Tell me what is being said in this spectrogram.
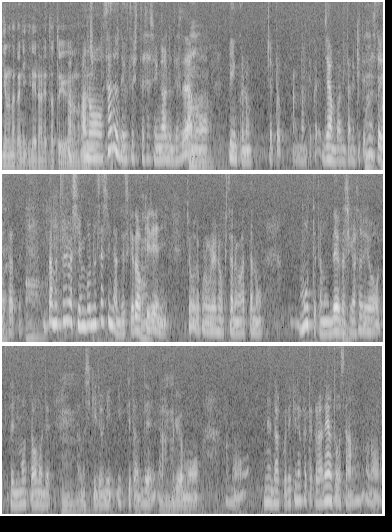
棺の中に入れられたというようなあの佐渡で写した写真があるんです。あのピンクのちょっとなんていうかジャンバーみたいなの着てね一人で立って。多分それは新聞の写真なんですけど綺麗にちょうどこのぐらいの大きさのがあったのを持ってたもんで私がそれを手に持ったままで、あの式場に行ってたんで、あこれはもうあの、ね、抱っこできなかったからねお父さんあの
